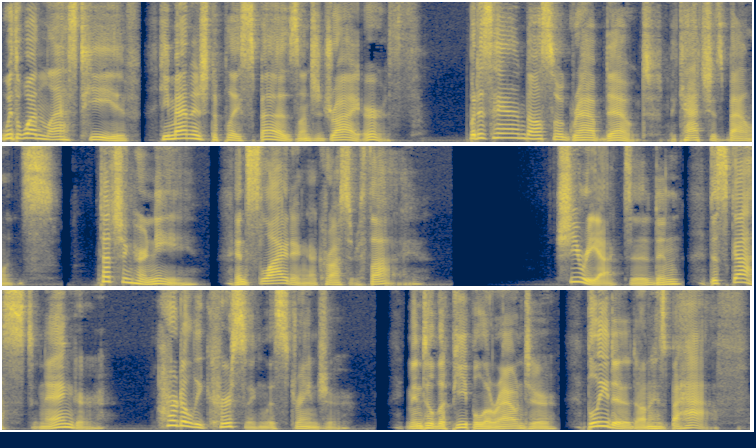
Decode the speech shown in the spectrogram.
With one last heave, he managed to place Spes onto dry earth. But his hand also grabbed out to catch his balance, touching her knee and sliding across her thigh. She reacted in disgust and anger, heartily cursing this stranger, until the people around her pleaded on his behalf,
